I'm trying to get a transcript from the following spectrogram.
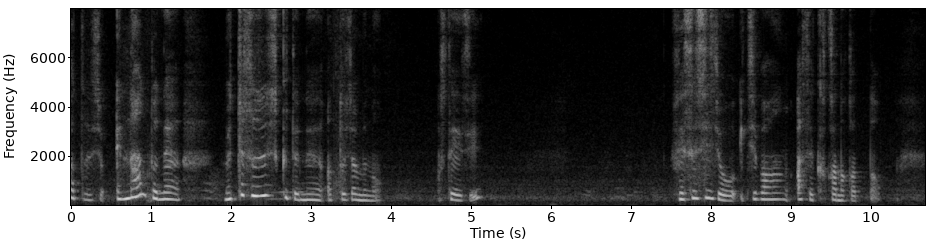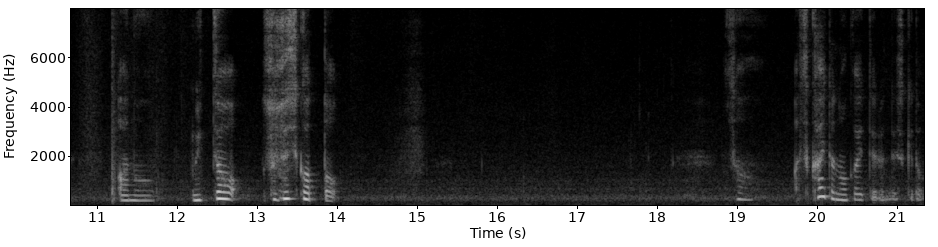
かったでしょ。えなんとねめっちゃ涼しくてねアットジャムのステージ。フェス史上一番汗かかなかった。あのめっちゃ涼しかった。そう。汗かいたのはかいてるんですけど。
